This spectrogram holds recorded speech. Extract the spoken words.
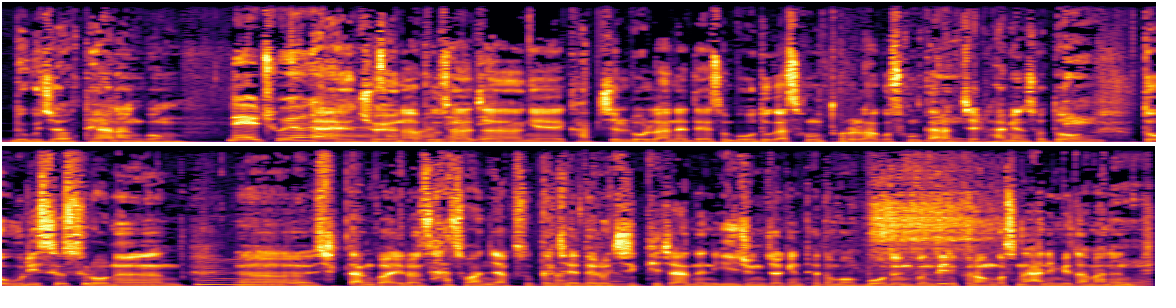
누구죠? 대한항공 네, 조연아. 네, 조연아. 부사장의 갑질 논란에 대해서 모두가 성토를 하고 손가락질을 네. 하면서도 네. 또 우리 스스로는 어, 식당과 이런 사소한 약속도 그렇네요. 제대로 지키지 않는 이중적인 태도 뭐 모든 분들이 그런 것은 아닙니다만은 네.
